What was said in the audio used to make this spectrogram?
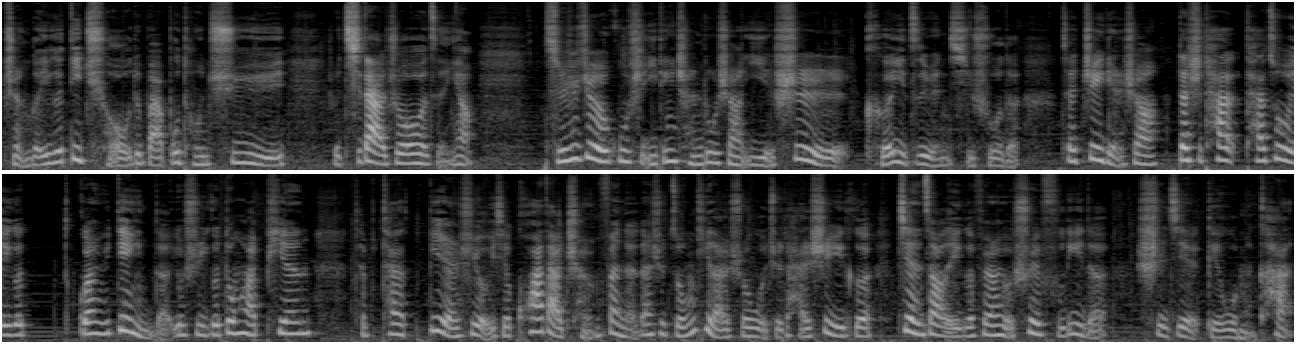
整个一个地球，对吧？不同区域就七大洲怎样？其实这个故事一定程度上也是可以自圆其说的，在这一点上，但是它它作为一个关于电影的，又是一个动画片，它它必然是有一些夸大成分的。但是总体来说，我觉得还是一个建造的一个非常有说服力的世界给我们看。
